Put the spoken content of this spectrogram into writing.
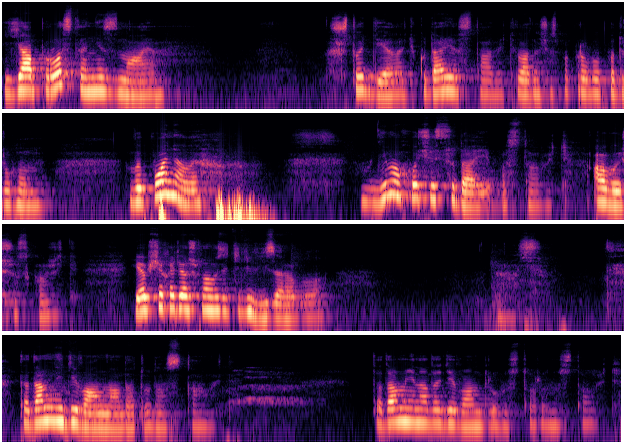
Я просто не знаю, что делать, куда ее ставить. Ладно, сейчас попробую по-другому. Вы поняли? Дима хочет сюда її поставити. А ви що скажете? Я вообще хотела, чтобы она возле телевизора была. Короче. Тогда мне диван надо туда ставить. Тогда мне надо диван в другую сторону ставить.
